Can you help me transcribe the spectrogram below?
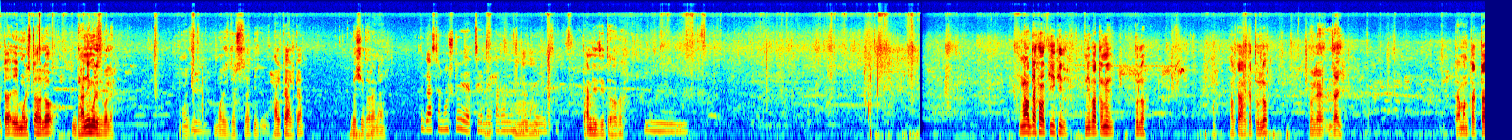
এটা এই মরিচটা হলো ধানি মরিচ বলে। মরিচ ধরছে হালকা হালকা। বেশি ধরে নাই। গাছটা নষ্ট হয়ে যাচ্ছে পাতাগুলো হয়ে গেছে। পানি দিতে হবে। না, দেখো কি কি নিবা তুমি, তুলো। হালকা হালকা তুলো, তুলে যাই। তেমন তো একটা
